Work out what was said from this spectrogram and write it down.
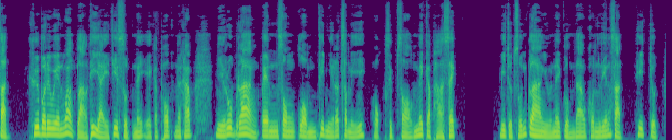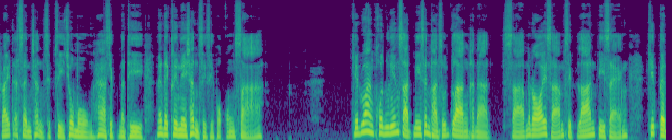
สัตว์ คือบริเวณว่างเปล่าที่ใหญ่ที่สุดในเอกภพนะครับ มีรูปร่างเป็นทรงกลมที่มีรัศมี 62 เมกะพาเซก มีจุดศูนย์กลางอยู่ในกลุ่มดาวคนเลี้ยงสัตว์ ที่จุด right ascension 14 ชั่วโมง 50 นาที และ declination 46 องศาเขตว่างคนเลี้ยงสัตว์มีเส้นผ่านศูนย์กลางขนาด 330 ล้านปีแสง คิดเป็น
